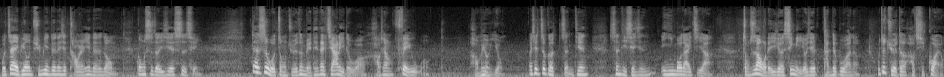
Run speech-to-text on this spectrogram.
我再也不用去面对那些讨人厌的那种公司的一些事情，但是我总觉得每天在家里的我好像废物哦，好没有用，而且这个整天身体闲闲阴阴摸待机啊，总是让我的一个心里有些忐忑不安了啊。我就觉得好奇怪哦，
